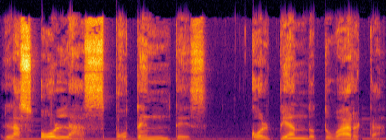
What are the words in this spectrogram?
las olas potentes golpeando tu barca.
